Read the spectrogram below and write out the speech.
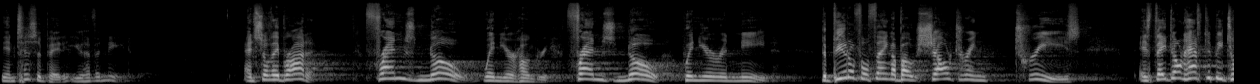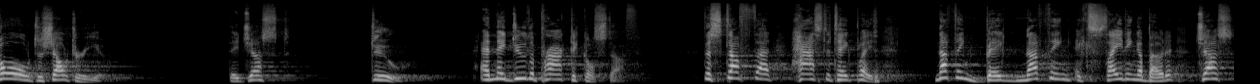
They anticipated you have a need. And so they brought it. Friends know when you're hungry, friends know when you're in need. The beautiful thing about sheltering trees is they don't have to be told to shelter you, they just do. And they do the practical stuff the stuff that has to take place. Nothing big, nothing exciting about it, just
